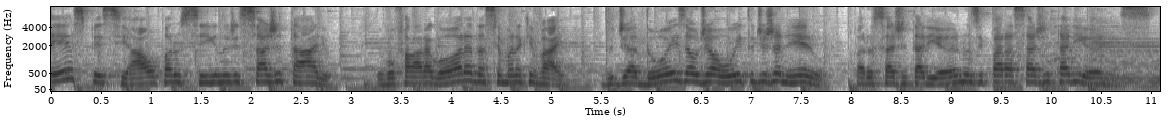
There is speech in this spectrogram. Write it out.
especial para o signo de Sagitário. Eu vou falar agora da semana que vai, do dia 2 ao dia 8 de janeiro, para os sagitarianos e para as sagitarianas.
